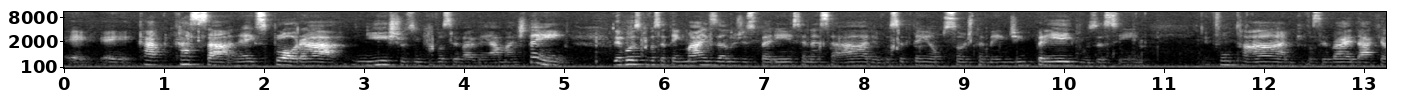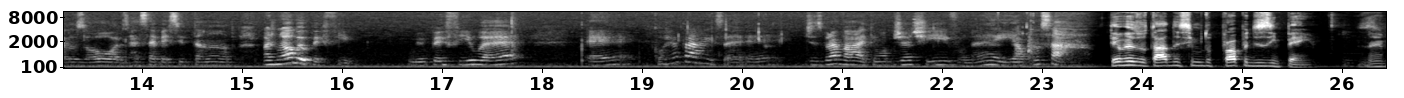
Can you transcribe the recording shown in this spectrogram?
é, é, ca caçar, né? explorar nichos em que você vai ganhar mais? Tem. Depois que você tem mais anos de experiência nessa área, você tem opções também de empregos, assim, full time, que você vai dar aquelas horas, recebe esse tanto. Mas não é o meu perfil. O meu perfil é, é correr atrás, é, é desbravar, é ter um objetivo, né? E alcançar. Ter o resultado em cima do próprio desempenho. Né?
